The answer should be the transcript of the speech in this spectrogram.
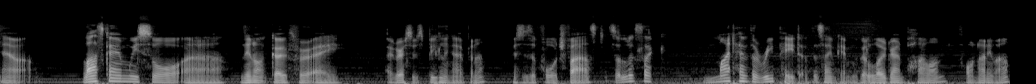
Now, last game we saw uh, Leenock go for a aggressive Speedling opener versus a Forge Fast, so it looks like might have the repeat of the same game. We've got a low ground pylon for Naniwa,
